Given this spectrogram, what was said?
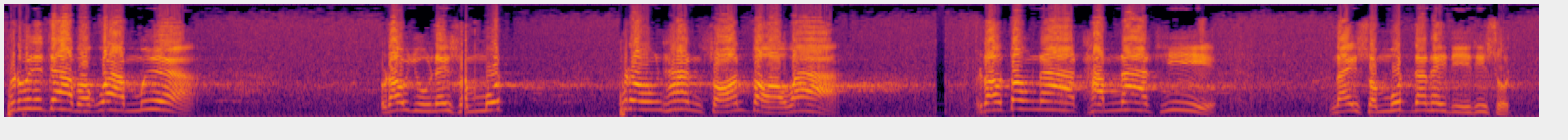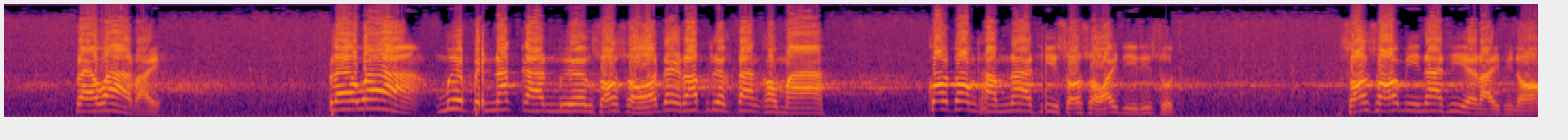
พระพุทธเจ้าบอกว่าเมื่อเราอยู่ในสมมุติ พระองค์ท่านสอนต่อว่า เราต้องหน้าทำหน้าที่ในสมมุตินั้นให้ดีที่สุด แปลว่าอะไร แปลว่าเมื่อเป็นนักการเมืองสสได้รับเลือกตั้งเข้ามา ก็ต้องทำหน้าที่สสให้ดีที่สุดสสมีหน้าที่อะไรพี่น้อง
